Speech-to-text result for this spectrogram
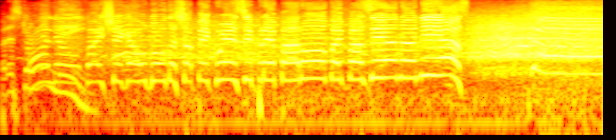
Parece que Olha, vai chegar o gol da Chapecoense, preparou, vai fazer Ananias! Gol!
